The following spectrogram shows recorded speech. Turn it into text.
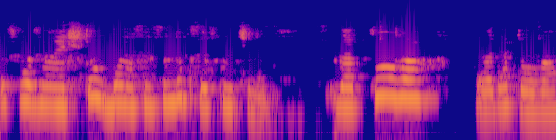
Использование читов, бонусный сундук, все включено. Готово. Готово.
